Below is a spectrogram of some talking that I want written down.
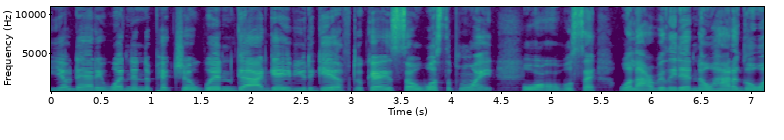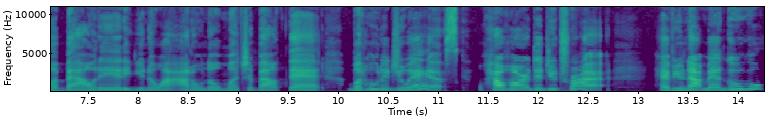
Your daddy wasn't in the picture when God gave you the gift. Okay. So what's the point? Or we'll say, Well, I really didn't know how to go about it, and you know, I, I don't know much about that. But who did you ask? How hard did you try? Have you not met Google?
